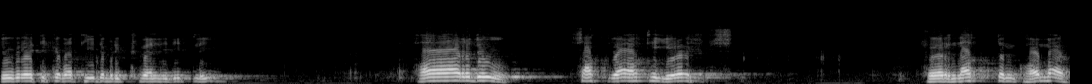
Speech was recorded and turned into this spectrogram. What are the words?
Du vet ikke hva tid det blir kveld i ditt liv. Har du sagt ja til Jesus før natten kommer,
